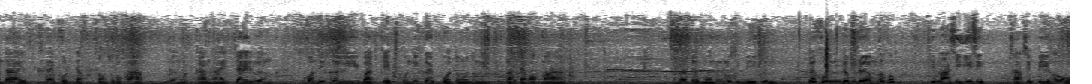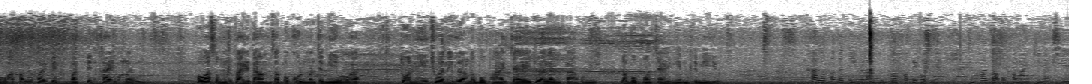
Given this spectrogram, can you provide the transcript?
ันได้ได้ผลจากต่อสุขภาพ เรื่องการหายใจเรื่องคนที่เคยบาดเจ็บคนที่เคยปวดตรงนู้นตรงนี้หลังจากออกมา มันก็จะเหมือนรู้สึกดีขึ้น แล้วคนเดิมๆเขาก็ที่มาสิบยี่สิบสามสิบปีเขาก็บอกว่าเขาไม่ค่อยเป็นหวัดเป็นไข้พวกอะไรพวกนี้เพราะว่าสมุนไพรตามสรรพคุณมันจะมีบอกว่า ตัวนี้ช่วยในเรื่องระบบหายใจช่วยอะไรต่างๆพวกนี้ ระบบหัวใจอย่างเงี้ยมันจะมีอยู่ ค่ะแล้วปกติเวลาคุณพ่อเข้าไปอบเนี่ยคุณพ่อจะอบประมาณกี่นาที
